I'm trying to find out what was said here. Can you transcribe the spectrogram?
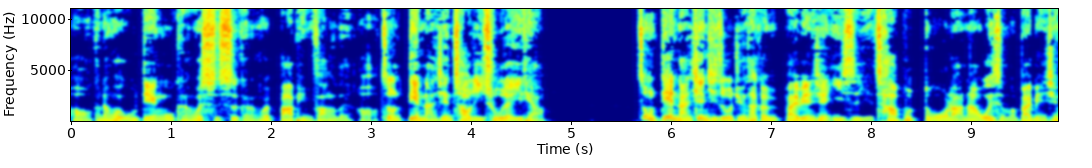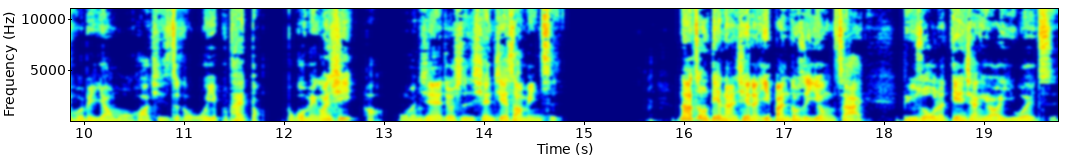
哦，可能会五点五，可能会十四，可能会八平方的，哦，这种电缆线超级粗的一条，这种电缆线其实我觉得它跟白扁线意思也差不多啦，那为什么白扁线会被妖魔化？其实这个我也不太懂。不过没关系，好，我们现在就是先介绍名词。那这种电缆线呢，一般都是用在，比如说我的电箱有要移位置，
